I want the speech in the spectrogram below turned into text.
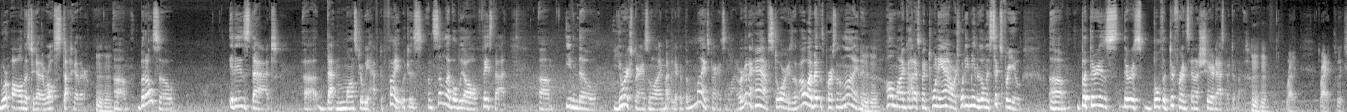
We're all in this together. We're all stuck together. Um, but also, it is that uh, that monster we have to fight, which is on some level we all face that. Um, even though your experience online might be different than my experience online, we're going to have stories of oh I met this person in line, and oh my god I spent twenty hours. What do you mean there's only six for you? Um, but there is there is both a difference and a shared aspect of that. Mm-hmm. Right, right. Which,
